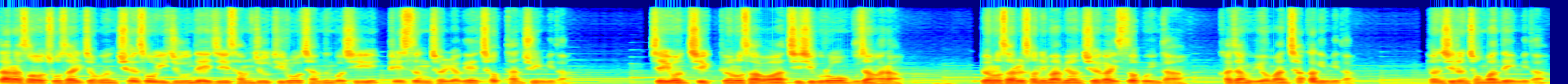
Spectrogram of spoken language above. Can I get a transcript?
따라서 조사 일정은 최소 2주 내지 3주 뒤로 잡는 것이 필승 전략의 첫 단추입니다. 제2원칙 변호사와 지식으로 무장하라. 변호사를 선임하면 죄가 있어 보인다. 가장 위험한 착각입니다. 현실은 정반대입니다.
